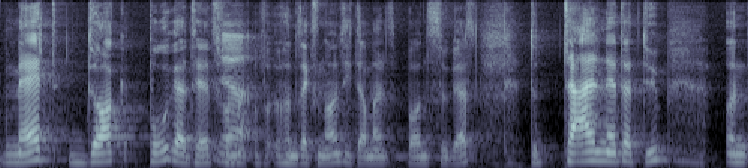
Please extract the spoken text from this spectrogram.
Mad Dog Burgertetz von, Ja. von 96 damals bei uns zu Gast. Total netter Typ. Und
